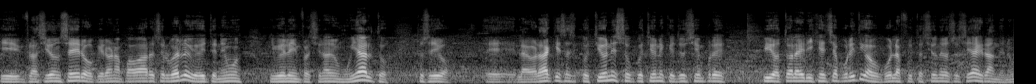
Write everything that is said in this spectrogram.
inflación cero, que era una pavada resolverlo, y hoy tenemos niveles inflacionarios muy altos. Entonces digo, eh, la verdad que esas cuestiones son cuestiones que yo siempre pido a toda la dirigencia política, porque la frustración de la sociedad es grande, ¿no?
